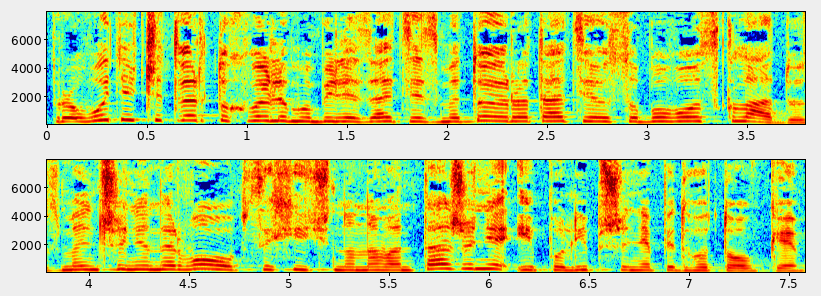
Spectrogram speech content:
Проводять четверту хвилю мобілізації з метою ротації особового складу, зменшення нервово-психічного навантаження і поліпшення підготовки.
